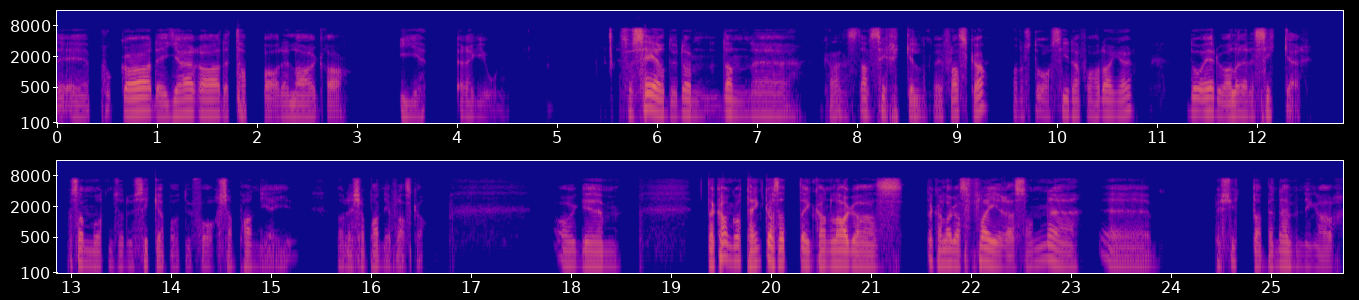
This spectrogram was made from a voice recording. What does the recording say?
det er plukka, det er gjæra, det er tappa og det er lagra i regionen. Så ser du den, den, eh, den sirkelen på ei flaske, og det står sida for Hardanger, da er du allerede sikker. På samme måte som du er sikker på at du får champagne i, når det er champagneflasker. Og eh, det kan godt tenkes at det kan lages, det kan lages flere sånne eh, beskytta benevninger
